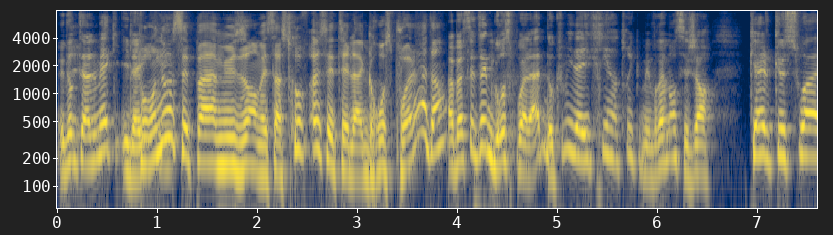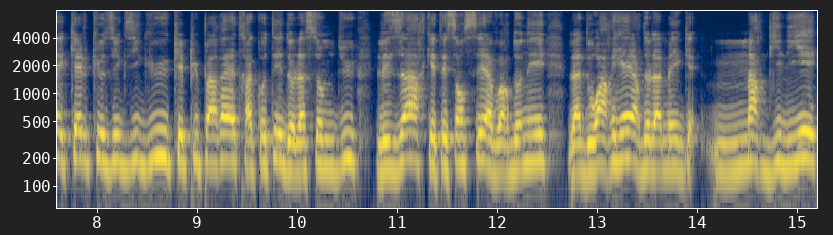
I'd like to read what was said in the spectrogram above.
Et donc, t'as le mec, il a Pour écrit- nous, c'est pas amusant, mais ça se trouve, eux, c'était la grosse poilade, hein. ah bah c'était une grosse poilade, donc lui il a écrit un truc, mais vraiment c'est genre, quels que soient et quelques exigus qu'aient pu paraître à côté de la somme due, les arcs étaient censés avoir donné la douairière de la Marguillier,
